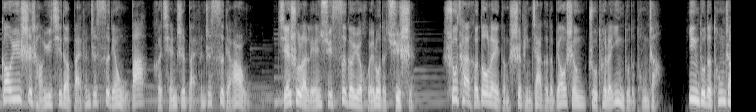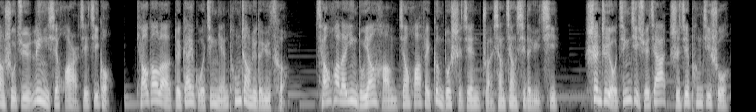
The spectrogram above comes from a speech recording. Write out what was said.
高于市场预期的百分之四点五八和前值百分之四点二五，结束了连续四个月回落的趋势。蔬菜和豆类等食品价格的飙升助推了印度的通胀。印度的通胀数据令一些华尔街机构。调高了对该国今年通胀率的预测，强化了印度央行将花费更多时间转向降息的预期。甚至有经济学家直接抨击说，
